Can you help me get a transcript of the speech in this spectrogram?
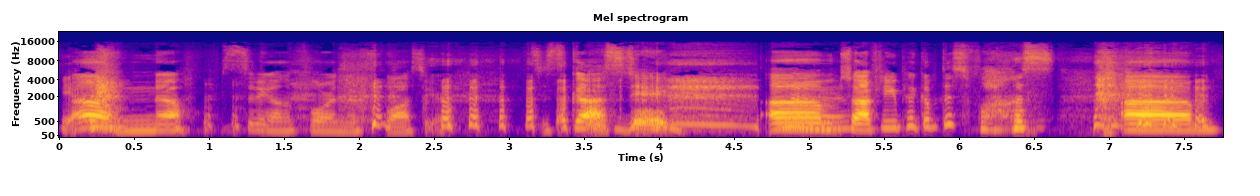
Yeah. Oh no, sitting on the floor and there's floss here. It's disgusting. Um, so after you pick up this floss, um,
